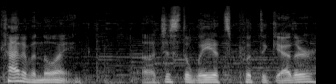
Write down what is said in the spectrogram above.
kind of annoying. Uh, just the way it's put together.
